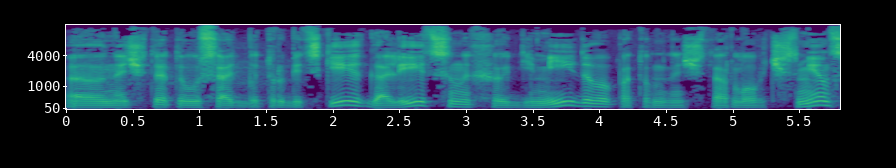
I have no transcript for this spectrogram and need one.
Э, значит, это усадьба Трубецких, Голицыных, Демидова, потом, значит, Орлова Чесменского.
